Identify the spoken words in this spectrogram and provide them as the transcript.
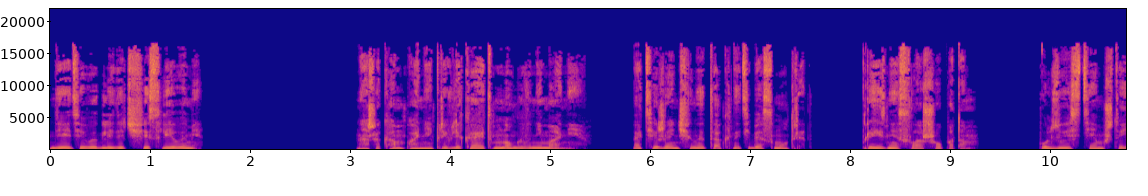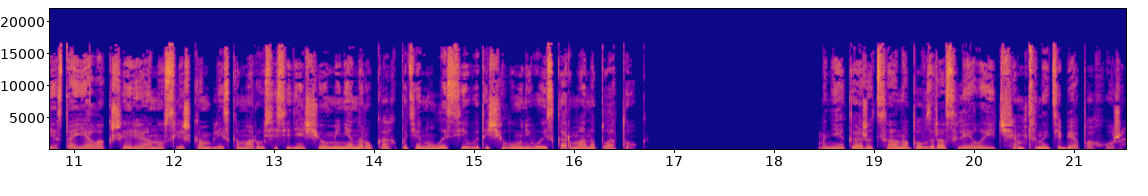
«Дети выглядят счастливыми». «Наша компания привлекает много внимания, а те женщины так на тебя смотрят», — произнесла шепотом. Пользуясь тем, что я стояла к Шериану слишком близко, Маруся, сидящая у меня на руках, потянулась и вытащила у него из кармана платок. «Мне кажется, она повзрослела и чем-то на тебя похожа»,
